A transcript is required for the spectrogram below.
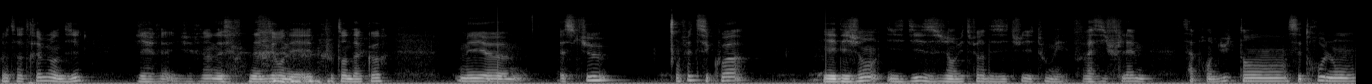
Tu as très bien dit. J'ai ri- j'ai rien à dire, on est tout le temps d'accord. Mais euh, est-ce que. En fait, c'est quoi? Il y a des gens, ils se disent j'ai envie de faire des études et tout, mais vas-y, flemme, ça prend du temps, c'est trop long.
